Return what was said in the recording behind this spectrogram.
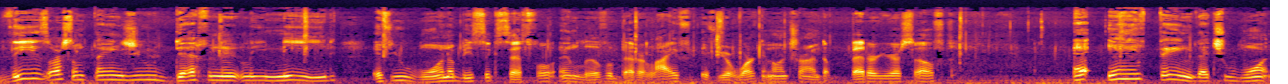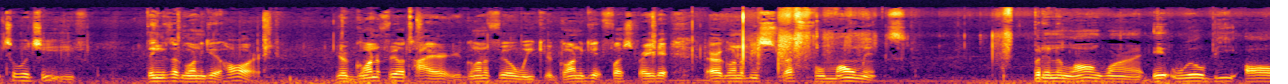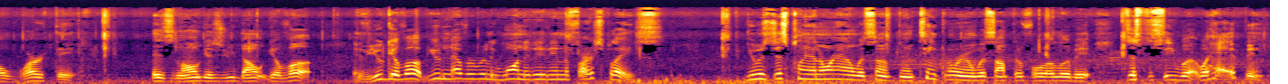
These are some things you definitely need if you want to be successful and live a better life. If you're working on trying to better yourself, at anything that you want to achieve, things are going to get hard. You're going to feel tired. You're going to feel weak. You're going to get frustrated. There are going to be stressful moments. But in the long run, it will be all worth it as long as you don't give up. If you give up, you never really wanted it in the first place. You was just playing around with something, tinkering with something for a little bit just to see what would happen.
